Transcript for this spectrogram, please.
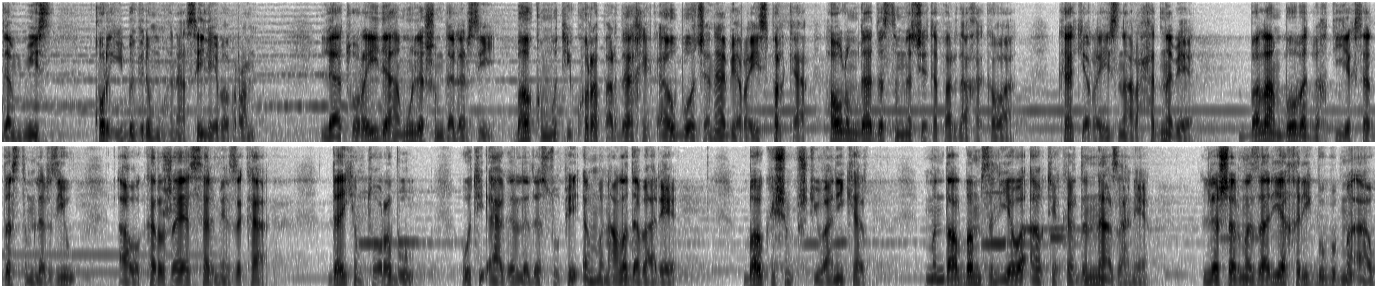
دەمویست قوڕگی بگرم و هەناسەی لێ ببڕم. لە تووڕەییدا هەموو لەشم دەلەرزی. باوکم وتی کوڕە پەرداخێک ئاو بۆ جەنابی ڕەئیس پڕکە. هەوڵم دا دەستم نەچێتە پەرداخەکەوە، کاکی ڕەئیس ناڕەحەت نەبێ. بەڵام بۆ بەدبەختی یەکسەر دەستم لەرزی و ئاوەکە ڕژایە سەر مێزەکە. دایکم تۆڕە بوو، وتی ئاگر لە دەست و پێی ئەم مناڵە دەبارێ. باوکیشم پشتیوانی کرد. منداڵ بەم زلیەوە ئاو تێکردن نازانێ. لە شەرمەزاریا خەریک بوو ببمە ئاو.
